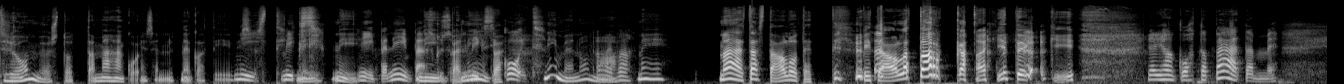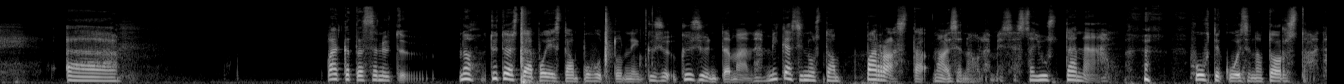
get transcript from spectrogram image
Se on myös totta. Mähän koin sen nyt negatiivisesti. Niin, miksi? Niin, niin. Niinpä, niinpä, niinpä, niinpä. Miksi koit? Nimenomaan. Aivan. Niin. No tästä aloitettiin. Pitää olla tarkkana itsekin. Ja ihan kohta päätämme. Äh, vaikka tässä nyt, no tytöistä ja pojista on puhuttu, niin kysy, kysyn tämän. Mikä sinusta on parasta naisena olemisessa just tänään, huhtikuisena torstaina?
